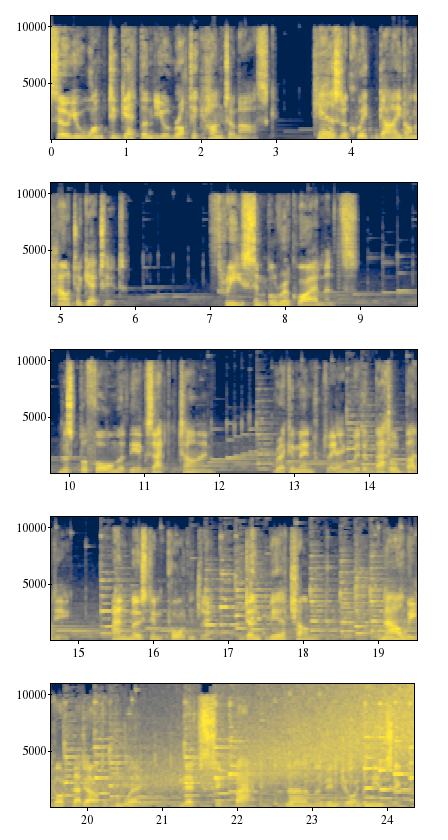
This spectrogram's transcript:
So you want to get the neurotic hunter mask? Here's a quick guide on how to get it. 3 simple requirements. Must perform at the exact time. Recommend playing with a battle buddy. And most importantly, don't be a chump. Now we got that out of the way, let's sit back, learn and enjoy the music.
